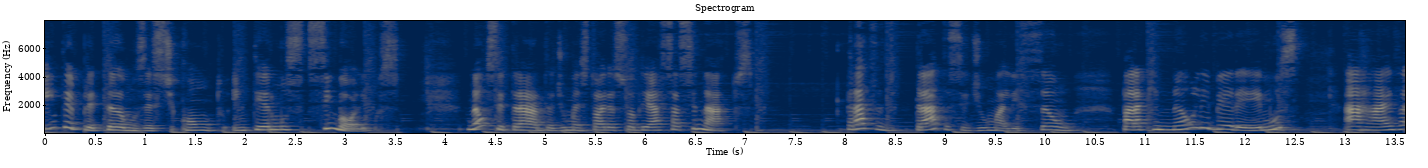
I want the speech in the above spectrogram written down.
Interpretamos este conto em termos simbólicos. Não se trata de uma história sobre assassinatos. Trata-se de, uma lição para que não liberemos a raiva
